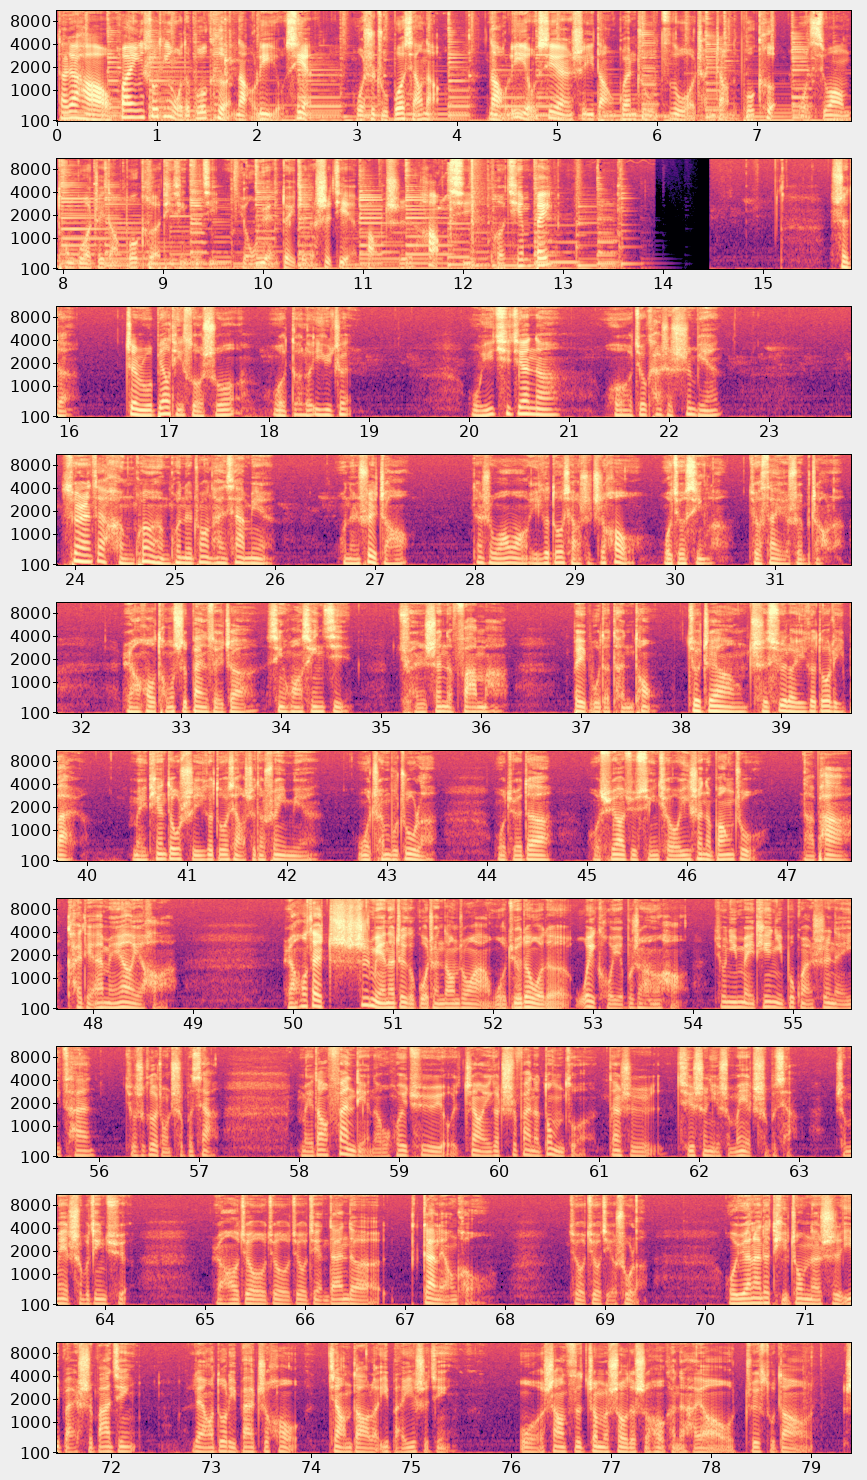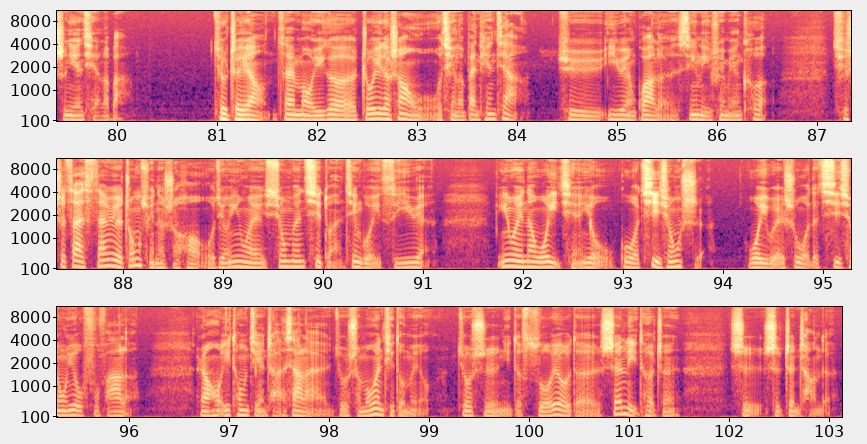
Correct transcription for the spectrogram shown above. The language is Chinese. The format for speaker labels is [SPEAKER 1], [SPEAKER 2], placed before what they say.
[SPEAKER 1] 大家好，欢迎收听我的播客《脑力有限》，我是主播小脑。脑力有限是一档关注自我成长的播客，我希望通过这档播客提醒自己，永远对这个世界保持好奇和谦卑。是的，正如标题所说，我得了抑郁症。五一期间呢，我就开始失眠。虽然在很困很困的状态下面，我能睡着，但是往往一个多小时之后我就醒了，就再也睡不着了。然后同时伴随着心慌心悸、全身的发麻、背部的疼痛，就这样持续了一个多礼拜，每天都是一个多小时的睡眠，我撑不住了。我觉得我需要去寻求医生的帮助，哪怕开点安眠药也好啊。然后在失眠的这个过程当中啊，我觉得我的胃口也不是很好。就你每天你不管是哪一餐，就是各种吃不下。每到饭点呢，我会去有这样一个吃饭的动作，但是其实你什么也吃不下，什么也吃不进去，然后就就就简单的干两口，就就结束了。我原来的体重呢是一百十八斤，两个多礼拜之后降到了一百一十斤。我上次这么瘦的时候，可能还要追溯到。十年前了吧，就这样，在某一个周一的上午，我请了半天假，去医院挂了心理睡眠科。其实，在三月中旬的时候，我就因为胸闷气短进过一次医院。因为呢，我以前有过气胸史，我以为是我的气胸又复发了。然后一通检查下来，就什么问题都没有，就是你的所有的生理特征是是正常的。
